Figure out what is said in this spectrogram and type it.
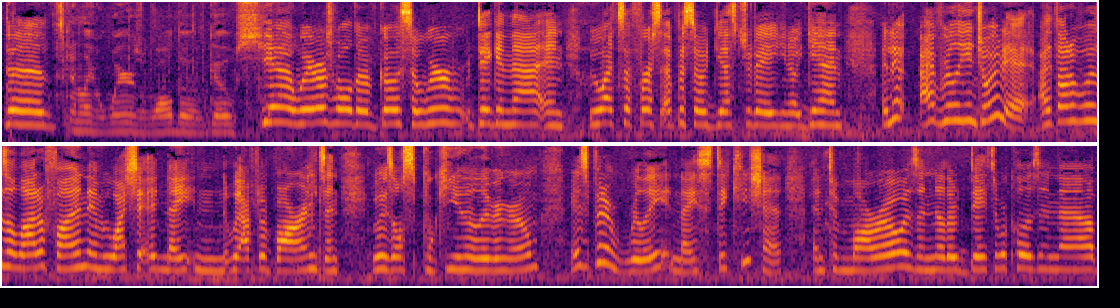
the It's kind of like a Where's Waldo of Ghosts. yeah, where's Waldo of Ghosts? So we're digging that, and we watched the first episode yesterday. You know, again, and it, I really enjoyed it. I thought it was a lot of fun, and we watched it at night and we after Barnes, and it was all spooky in the living room. And it's been a really nice staycation. And tomorrow is another day, so we're closing up.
